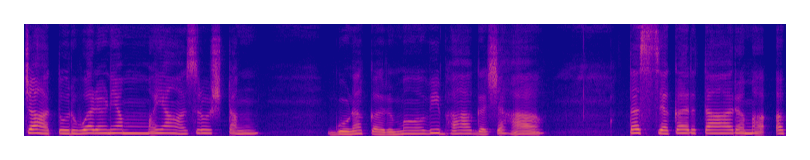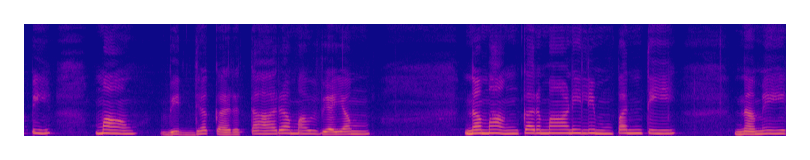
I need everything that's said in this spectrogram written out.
चातुर्वर्ण्यं मया सृष्टं गुणकर्मविभागशः तस्य कर्तारम अपि माँ विद्यकर्तारमव्ययम्। न माँ कर्माणि लिम्पन्ति, न मे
